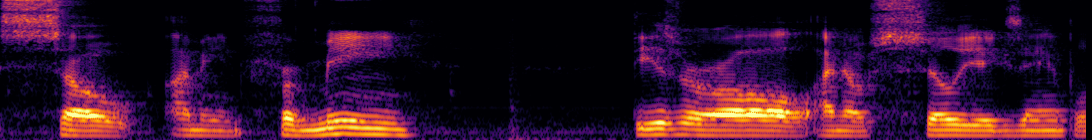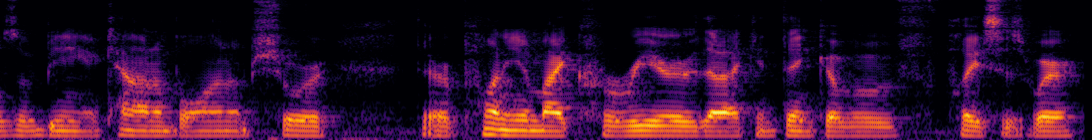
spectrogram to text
so I mean, for me, these are all I know silly examples of being accountable, and I'm sure there are plenty in my career that I can think of of places where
